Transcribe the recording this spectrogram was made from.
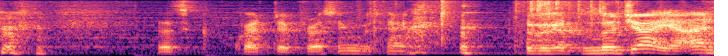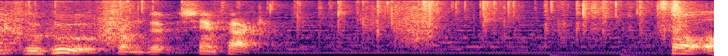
That's quite depressing, but hey. so we got Lugia and Hoo Hoo from the same pack. Oh,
